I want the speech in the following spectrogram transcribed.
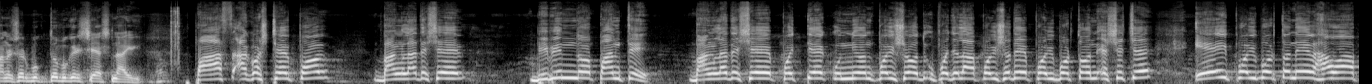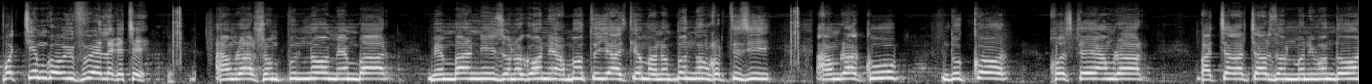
মানুষের ভুক্তভোগীর শেষ নাই। পাঁচ আগস্টের পর বাংলাদেশের বিভিন্ন প্রান্তে বাংলাদেশে প্রত্যেক উন্নয়ন পরিষদ, উপজেলা পরিষদে পরিবর্তন এসেছে। এই পরিবর্তনের হাওয়া পশ্চিম গৌরীপুরে লেগেছে। আমরা সম্পূর্ণ মেম্বার মেম্বার নিয়ে জনগণ একমত হইয়া আজকে মানববন্ধন করতেছি। আমরা খুব দুঃখর কষ্টে আমরা বাচ্চা কাচ্চার জন্ম নিবন্ধন,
